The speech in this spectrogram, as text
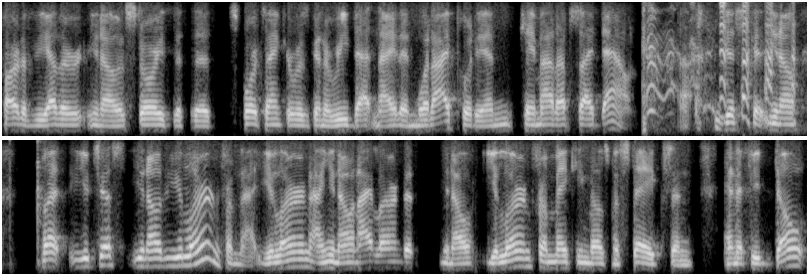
part of the other, you know, stories that the sports anchor was going to read that night, and what I put in came out upside down. Uh, just you know, but you just you know you learn from that you learn you know and i learned that you know you learn from making those mistakes and and if you don't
